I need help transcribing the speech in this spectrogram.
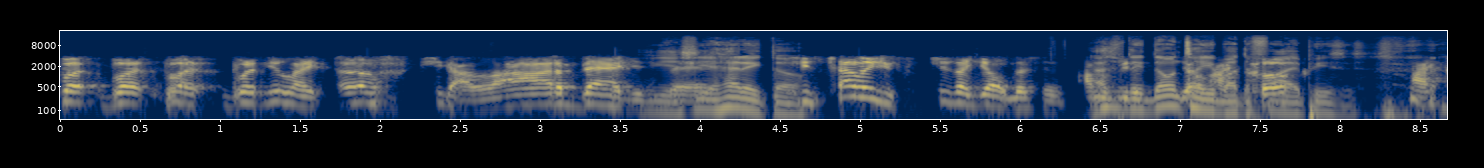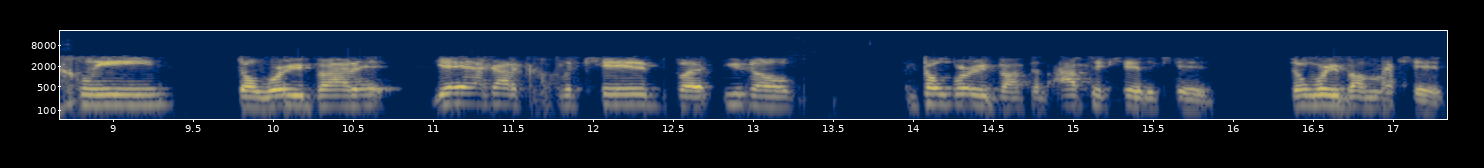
But but but but you're like, ugh, she got a lot of baggage, Yeah, man. she a headache though. She's telling you, she's like, yo, listen, I'm That's gonna what they don't yo, tell you I about the cook, fire pieces. I clean. Don't worry about it. Yeah, I got a couple of kids, but you know, don't worry about them. I'll take care of the kids. Don't worry about my kids.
